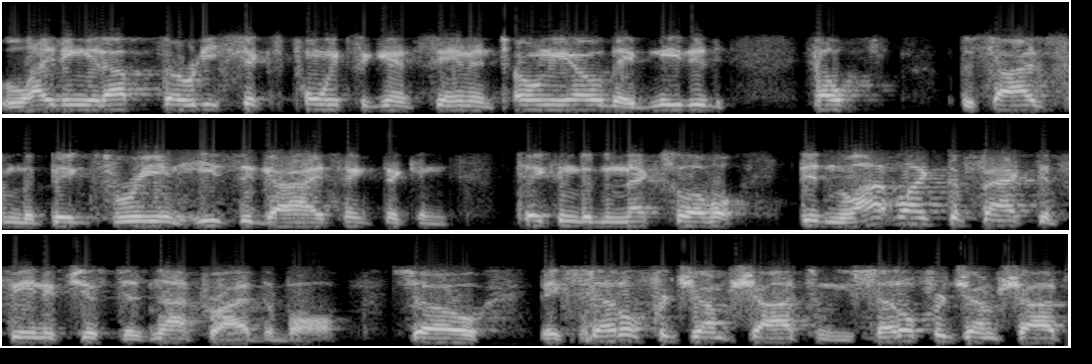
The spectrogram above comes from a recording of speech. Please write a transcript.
lighting it up 36 points against San Antonio. They've needed help besides from the big three, and he's the guy I think that can take them to the next level. Did not like the fact that Phoenix just does not drive the ball. So they settle for jump shots, and when you settle for jump shots,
